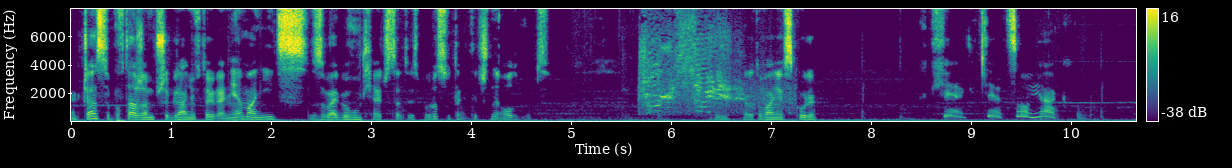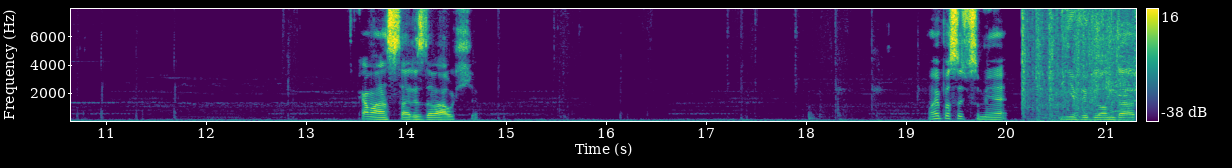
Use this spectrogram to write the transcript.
Jak często powtarzam przy graniu w tę grę, nie ma nic złego w ucieczce, to jest po prostu taktyczny odwrót. I ratowanie skóry. Gdzie, gdzie, co, jak? Come on, stary, zdawało się. Moja postać w sumie nie wygląda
